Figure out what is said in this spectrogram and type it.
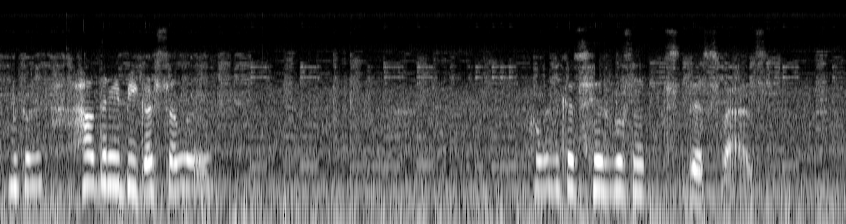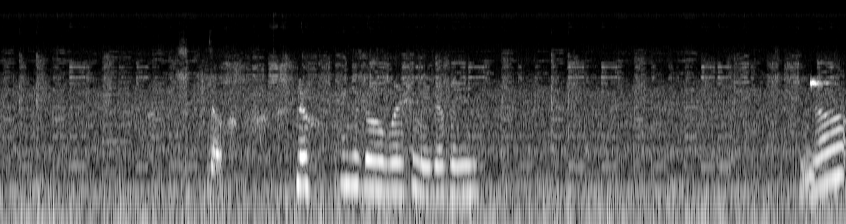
Oh my god, how did he beat Garcello? Because his wasn't this fast. No, no, I'm gonna go away from me, definitely. No.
